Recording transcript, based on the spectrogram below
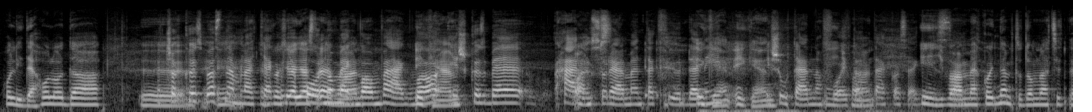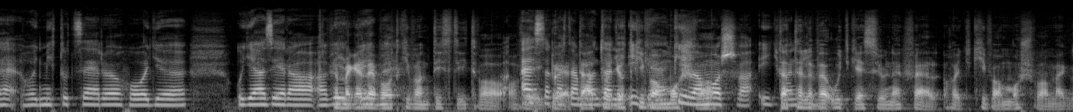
hol ide, hol oda. Hát csak közben azt nem látják, hogy, hogy a pornó meg van vágva, igen. és közben háromszor elmentek fürdeni, igen, igen. és utána így folytatták van. az egészet. Így van, meg hogy nem tudom, Laci, de, hogy mit tudsz erről, hogy uh, ugye azért a, a végbél... Hát meg eleve ott ki van tisztítva a végbél. Ezt akartam tehát, mondani, hogy ott igen, ki van mosva. Ki van mosva így tehát van. eleve úgy készülnek fel, hogy ki van mosva, meg...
